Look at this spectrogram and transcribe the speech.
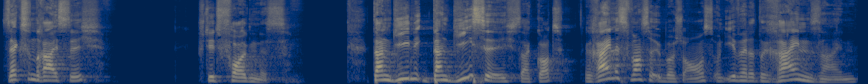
36 steht folgendes. Dann gieße ich, sagt Gott, reines Wasser über euch aus und ihr werdet rein sein.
